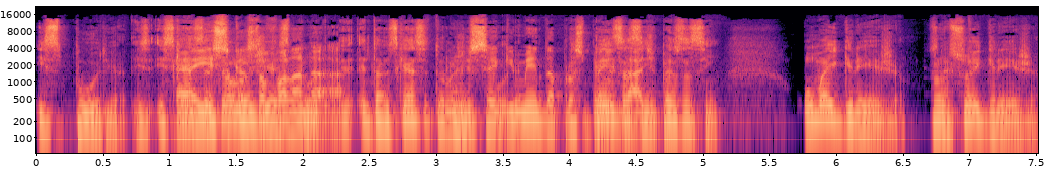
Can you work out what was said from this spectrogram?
espúria. Es- Esquece É isso que eu estou falando, espúria. Então, esquece a teologia um espúria. segmento da prosperidade. Pensa assim, pensa assim. Uma igreja, então, sua igreja,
